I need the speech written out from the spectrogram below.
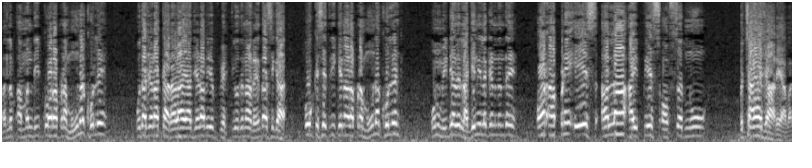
ਮਤਲਬ ਅਮਨਦੀਪ ਕੌਰ ਆਪਣਾ ਮੂੰਹ ਨਾ ਖੋਲੇ। ਉਹਦਾ ਜਿਹੜਾ ਘਰ ਵਾਲਾ ਆ, ਜਿਹੜਾ ਵੀ ਵਿਅਕਤੀ ਉਹਦੇ ਨਾਲ ਰਹਿੰਦਾ ਸੀਗਾ, ਉਹ ਕਿਸੇ ਤਰੀਕੇ ਨਾਲ ਆਪਣਾ ਮੂੰਹ ਨਾ ਖੋਲਣ। ਉਹਨੂੰ ਮੀਡੀਆ ਦੇ ਲਾਗੇ ਨਹੀਂ ਲੱਗਣ ਦਿੰਦੇ। ਔਰ ਆਪਣੇ ਇਸ ਆਲਾ ਆਈਪੀਐਸ ਅਫਸਰ ਨੂੰ ਬਚਾਇਆ ਜਾ ਰਿਹਾ ਵਾ।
